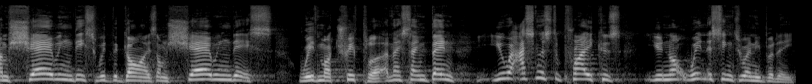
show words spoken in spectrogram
I'm, sharing this with the guys, I'm sharing this with my triplet, and they're saying, Ben, you were asking us to pray because you're not witnessing to anybody.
